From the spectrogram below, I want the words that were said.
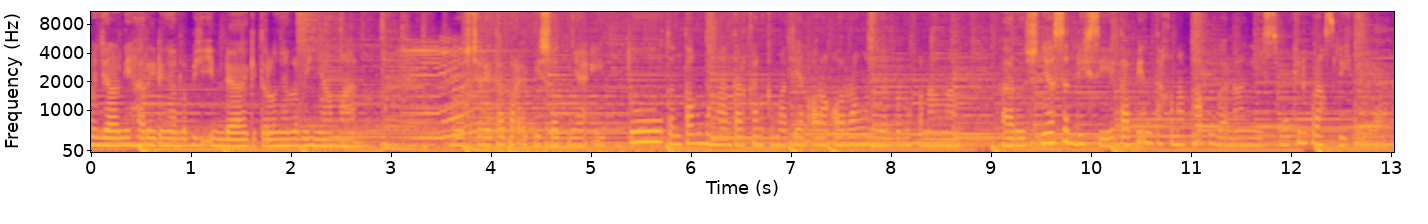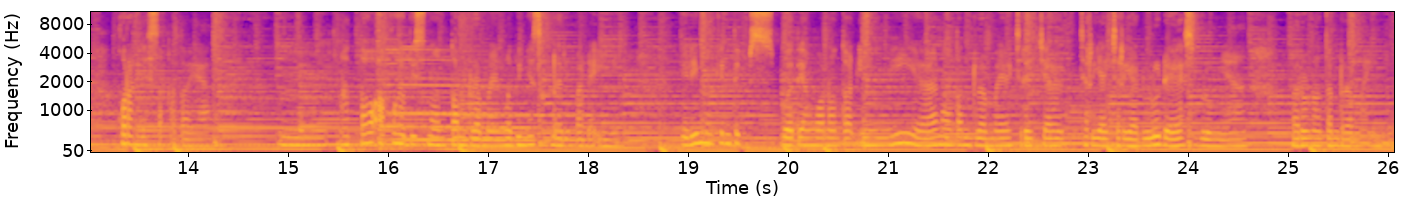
menjalani hari dengan lebih indah gitu dengan lebih nyaman terus cerita per episodenya itu tentang mengantarkan kematian orang-orang dengan penuh kenangan. Harusnya sedih sih tapi entah kenapa aku nggak nangis. Mungkin kurang sedih ya. Kurang nyesek atau ya. Hmm, atau aku habis nonton drama yang lebih nyesek daripada ini. Jadi mungkin tips buat yang mau nonton ini ya nonton drama yang ceria-ceria dulu deh sebelumnya baru nonton drama ini.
